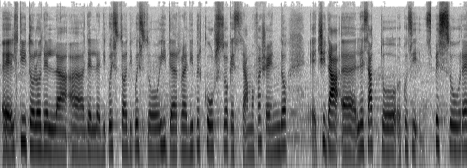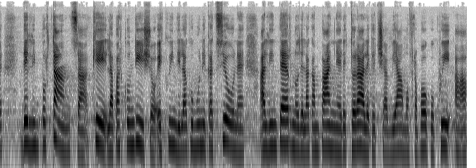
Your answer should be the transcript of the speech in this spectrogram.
eh, il titolo del, uh, del, di, questo, di, questo, iter di percorso che stiamo facendo, eh, ci dà l'esatto spessore dell'importanza che la par condicio e quindi la comunicazione all'interno della campagna elettorale che ci avviamo fra poco qui a,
